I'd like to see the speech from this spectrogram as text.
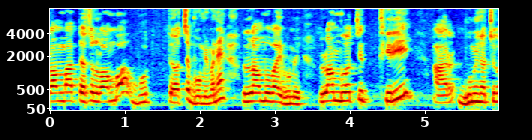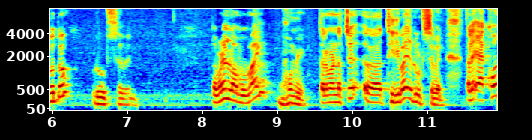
লম্বাতে হচ্ছে লম্ব, ভূত হচ্ছে ভূমি মানে লম্ব বাই ভূমি। লম্ব হচ্ছে থ্রি আর ভূমি হচ্ছে কত? রুট সেভেন তার মানে লম্ব বাই ভূমি। তার মানে হচ্ছে থ্রি বাই রুট সেভেন তাহলে এখন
